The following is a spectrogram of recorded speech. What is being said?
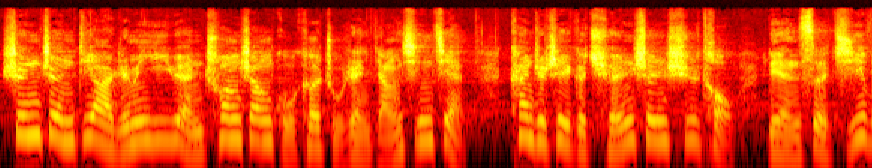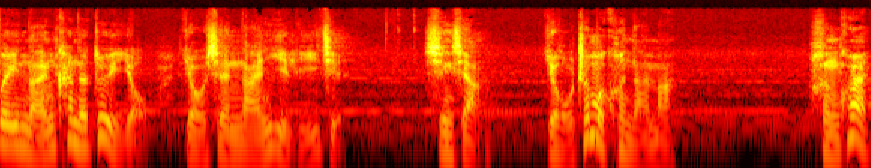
深圳第二人民医院创伤骨科主任杨新建看着这个全身湿透、脸色极为难看的队友，有些难以理解，心想：有这么困难吗？很快，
